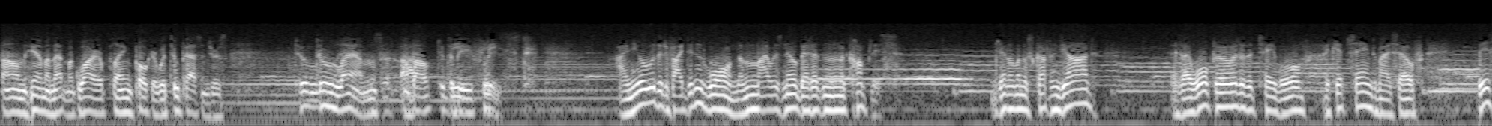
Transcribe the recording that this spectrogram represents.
found him and that McGuire playing poker with two passengers. Two, Two lambs about to, be, fleeced. I knew that if I didn't warn them, I was no better than an accomplice. Gentlemen of Scotland Yard, as I walked over to the table, I kept saying to myself, this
